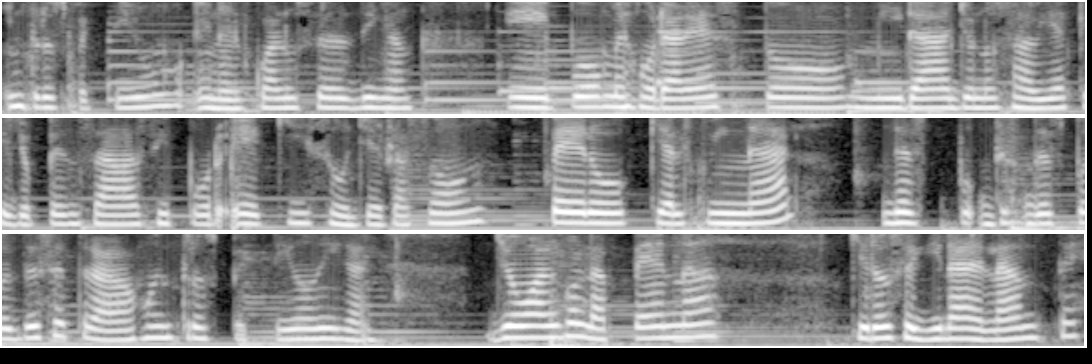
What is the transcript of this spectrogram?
introspectivo en el cual ustedes digan, eh, puedo mejorar esto, mira, yo no sabía que yo pensaba así por X o Y razón, pero que al final, después de ese trabajo introspectivo, digan, yo valgo la pena, quiero seguir adelante,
